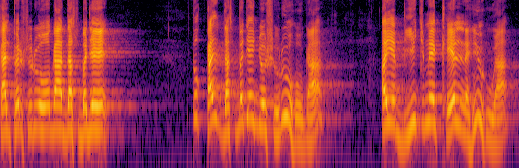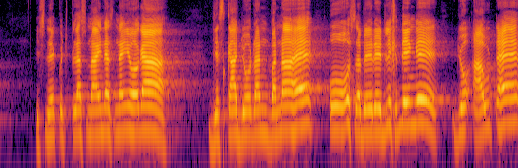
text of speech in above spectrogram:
कल फिर शुरू होगा दस बजे। तो कल दस बजे जो शुरू होगा और ये बीच में खेल नहीं हुआ इसमें कुछ प्लस माइनस नहीं होगा। जिसका जो रन बना है, वो सवेरे लिख देंगे, जो आउट है,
